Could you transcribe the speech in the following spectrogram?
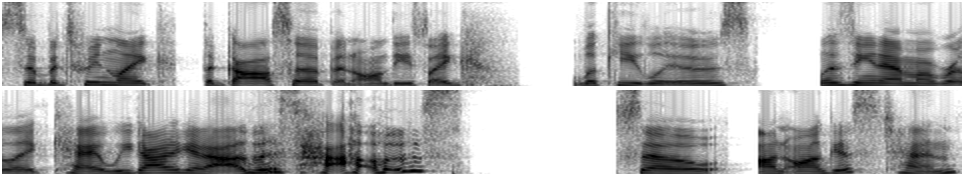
So between like the gossip and all these like looky loos, Lizzie and Emma were like, "Okay, we got to get out of this house." So on August 10th,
